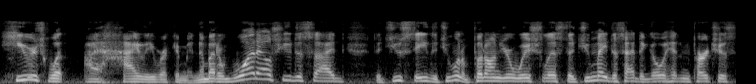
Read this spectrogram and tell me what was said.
here's what I highly recommend. No matter what else you decide that you see that you want to put on your wish list, that you may decide to go ahead and purchase,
